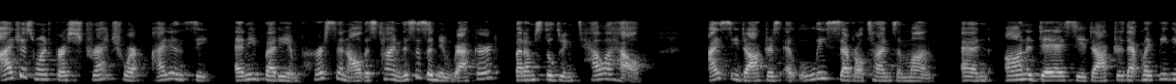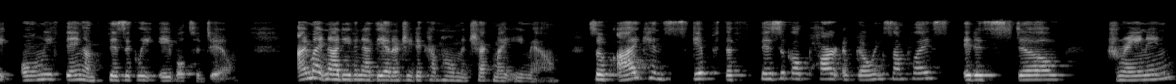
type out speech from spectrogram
I just went for a stretch where I didn't see anybody in person all this time. This is a new record, but I'm still doing telehealth I see doctors at least several times a month. And on a day I see a doctor, that might be the only thing I'm physically able to do. I might not even have the energy to come home and check my email. So if I can skip the physical part of going someplace, it is still draining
